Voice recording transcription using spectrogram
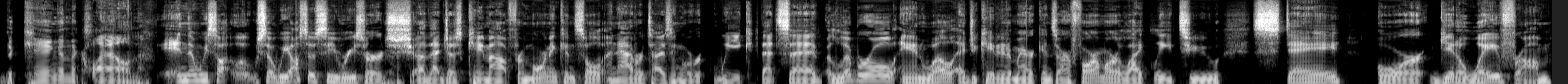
The king and the clown. and then we saw so we also see research uh, that just came out from morning consult and advertising week that said liberal and well-educated americans are far more likely to stay or get away from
